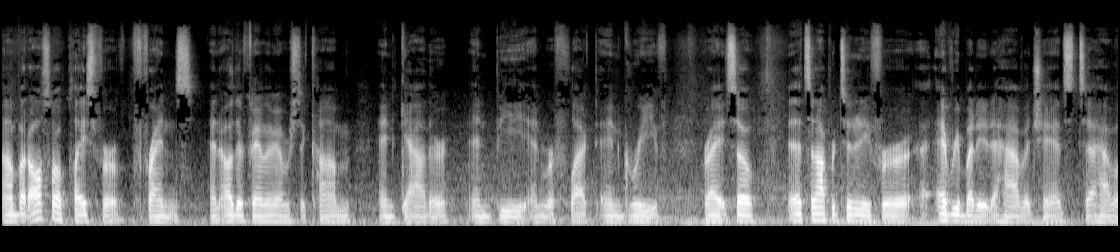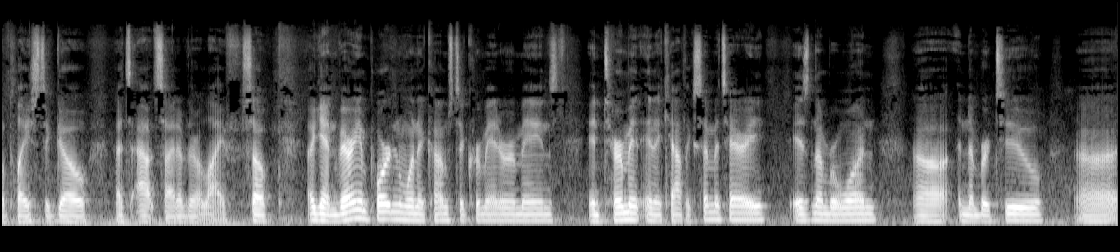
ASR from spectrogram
uh, but also a place for friends and other family members to come and gather and be and reflect and grieve, right? So it's an opportunity for everybody to have a chance to have a place to go that's outside of their life. So again, very important when it comes to cremated remains. Interment in a Catholic cemetery is number one. Uh, number two uh,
